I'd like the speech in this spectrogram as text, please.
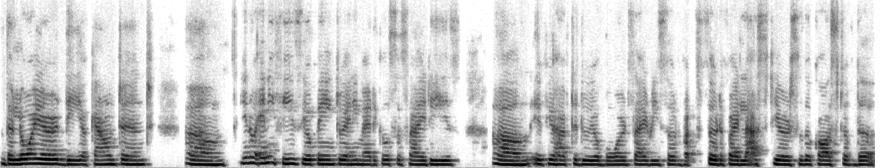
the lawyer, the accountant, um, you know, any fees you're paying to any medical societies, um, if you have to do your boards, I recertified last year, so the cost of the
